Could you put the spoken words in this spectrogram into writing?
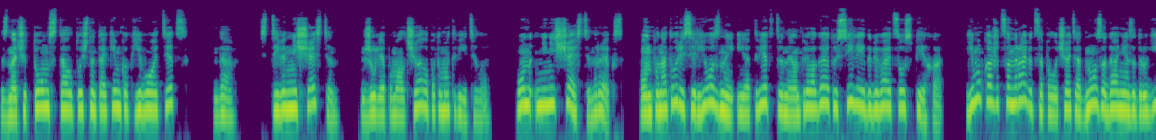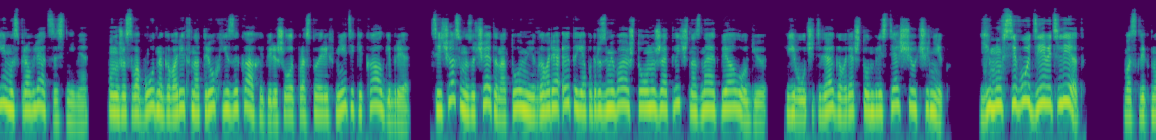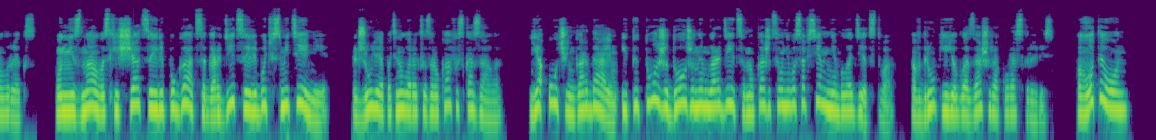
Значит, Том стал точно таким, как его отец? Да. Стивен несчастен? Джулия помолчала, потом ответила. Он не несчастен, Рекс. Он по натуре серьезный и ответственный, он прилагает усилия и добивается успеха. Ему, кажется, нравится получать одно задание за другим и справляться с ними. Он уже свободно говорит на трех языках и перешел от простой арифметики к алгебре. Сейчас он изучает анатомию, говоря это, я подразумеваю, что он уже отлично знает биологию. Его учителя говорят, что он блестящий ученик. «Ему всего девять лет!» – воскликнул Рекс. Он не знал, восхищаться или пугаться, гордиться или быть в смятении. Джулия потянула Рекса за рукав и сказала, «Я очень горда им, и ты тоже должен им гордиться, но, кажется, у него совсем не было детства». А вдруг ее глаза широко раскрылись. «Вот и он!»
